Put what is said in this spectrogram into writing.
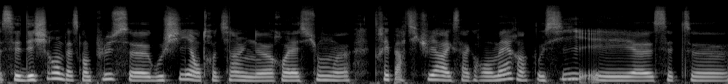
C'est déchirant parce qu'en plus, Gouchi entretient une relation très particulière avec sa grand-mère aussi, et cette euh,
